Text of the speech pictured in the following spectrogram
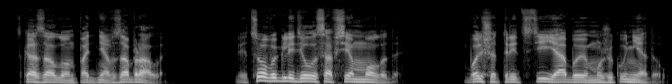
— сказал он, подняв забрало. Лицо выглядело совсем молодо. Больше тридцати я бы мужику не дал.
